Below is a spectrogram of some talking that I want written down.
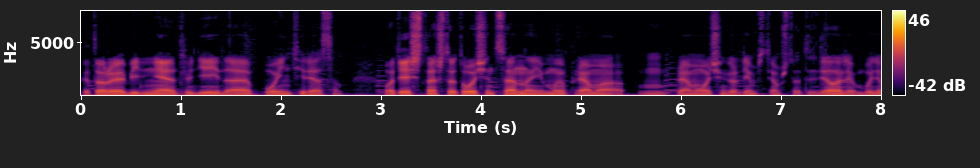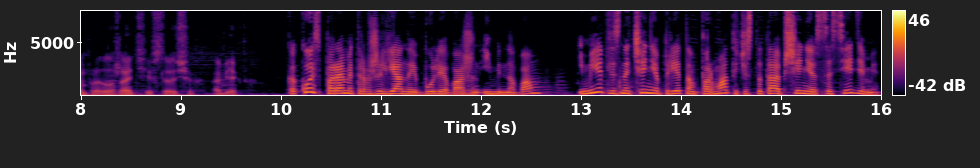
которые объединяют людей, да, по интересам. Вот я считаю, что это очень ценно, и мы прямо, прямо очень гордимся тем, что это сделали. Будем продолжать и в следующих объектах. Какой из параметров жилья наиболее важен именно вам? Имеет ли значение при этом формат и частота общения с соседями,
